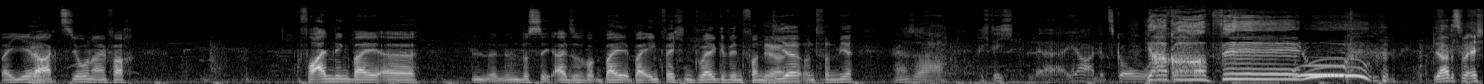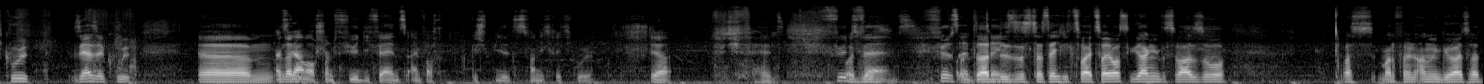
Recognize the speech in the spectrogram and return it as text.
bei jeder Ja. Aktion einfach, vor allen Dingen bei, äh, lustig, also bei, bei irgendwelchen Duellgewinnen von Ja. dir und von mir, also, richtig, äh, ja, let's go. Jakob Finn! Uh! Ja, das war echt cool. Sehr, sehr cool. Ähm, und Also wir haben auch schon für die Fans einfach gespielt, das fand ich richtig cool. Ja, für die Fans. Für Und die Fans. Für das Und dann ist es tatsächlich 2-2 ausgegangen. Das war so. was man von den anderen gehört hat,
